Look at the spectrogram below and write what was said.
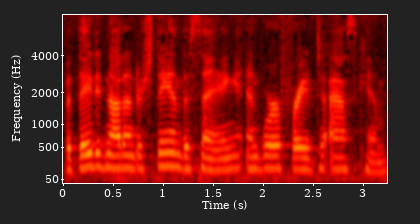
But they did not understand the saying, and were afraid to ask him.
